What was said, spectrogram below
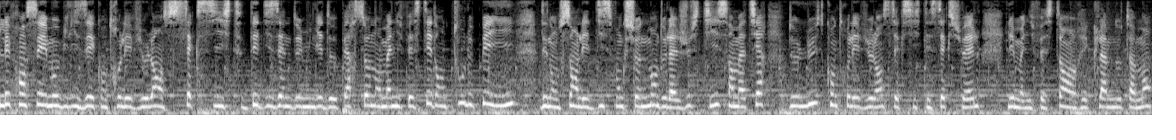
Les Français mobilisés contre les violences sexistes, des dizaines de milliers de personnes ont manifesté dans tout le pays, dénonçant les dysfonctionnements de la justice en matière de lutte contre les violences sexistes et sexuelles. Les manifestants réclament notamment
